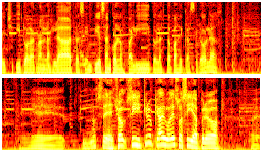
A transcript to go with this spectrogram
de chiquito agarran las latas y empiezan con los palitos, las tapas de cacerolas. eh, no sé, yo sí, creo que algo de eso hacía, pero eh,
